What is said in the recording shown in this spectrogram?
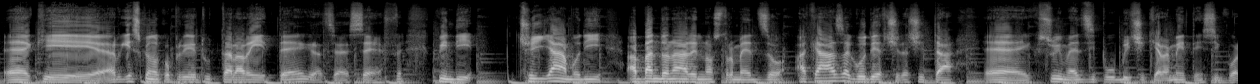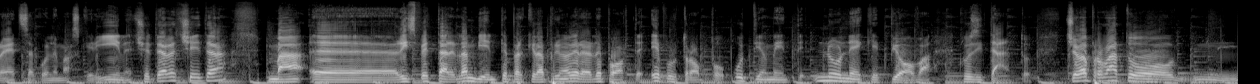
eh, che riescono a coprire tutta la rete grazie a SF, quindi scegliamo di abbandonare il nostro mezzo a casa, goderci la città eh, sui mezzi pubblici, chiaramente in sicurezza con le mascherine, eccetera, eccetera, ma eh, rispettare l'ambiente perché la primavera è alle porte e purtroppo ultimamente non è che piova così tanto. Ci aveva provato mh, mm,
